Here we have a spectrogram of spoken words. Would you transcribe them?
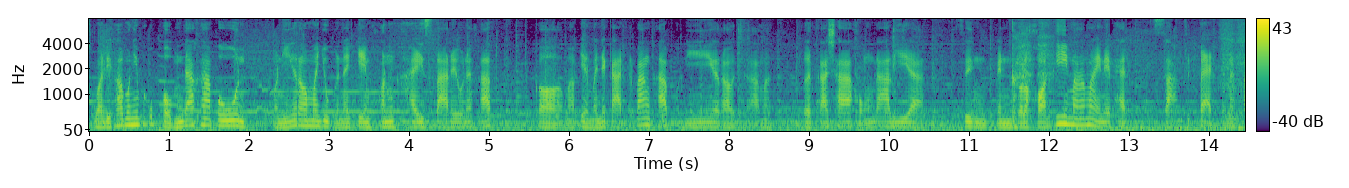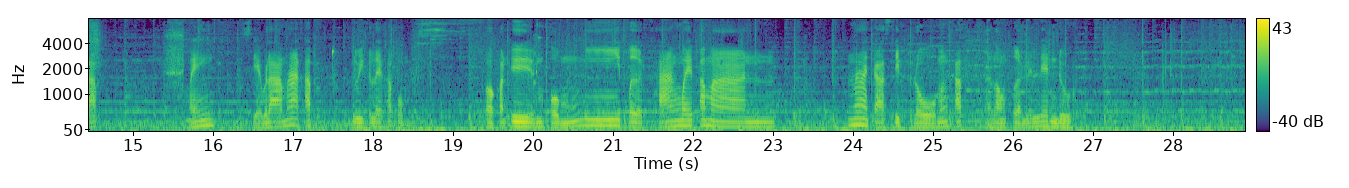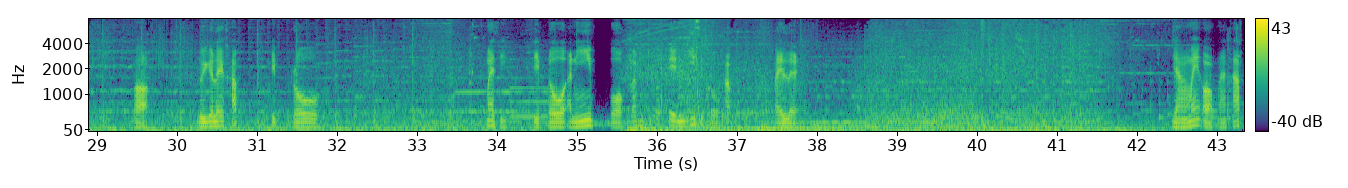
สวัสดีครับวันนี้พวกผมดาคาปูน วันนี้เรามาอยู่กันในเกมคอนไคสตาร์เรลนะครับ ก็มาเปลี่ยนบรรยากาศกันบ้างครับ วันนี้เราจะมาเปิดกาชาของดาเลีย ซึ่งเป็นตัวละครที่มาใหม่ในแพท 3.8 กันนะครับ ไม่เสียเวลามากครับลุยกันเลยครับผมก็ก่อนอื่นผมมีเปิดค้างไว้ประมาณ น่าจะ 10 โลมั้งครับ ลองเปิดเล่น ๆ ดูก็ ลุยกันเลยครับ 10โลไม่สิ 10โลอันนี้บอกกันก็เป็น 20โลครับ ไปเลย ยังไม่ออกนะครับ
